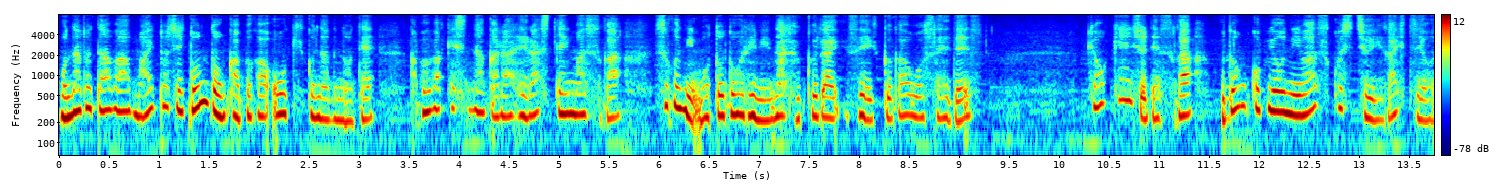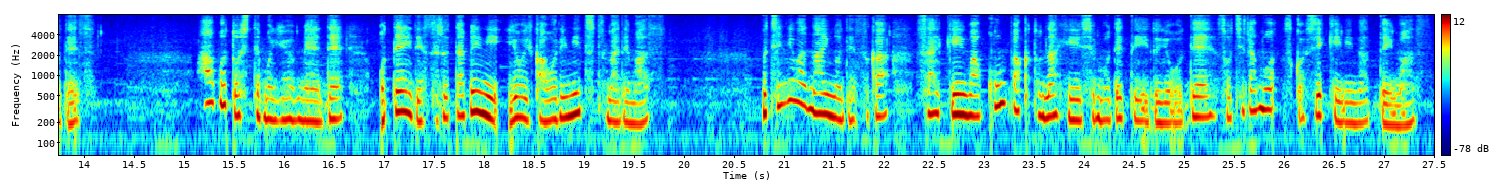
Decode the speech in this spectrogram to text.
モナルダは毎年どんどん株が大きくなるので株分けしながら減らしていますがすぐに元通りになるくらい生育が旺盛です。狂犬種ですがうどんこ病には少し注意が必要です。ハーブとしても有名でお手入れするたびに良い香りに包まれます。うちにはないのですが最近はコンパクトな品種も出ているようでそちらも少し気になっています。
